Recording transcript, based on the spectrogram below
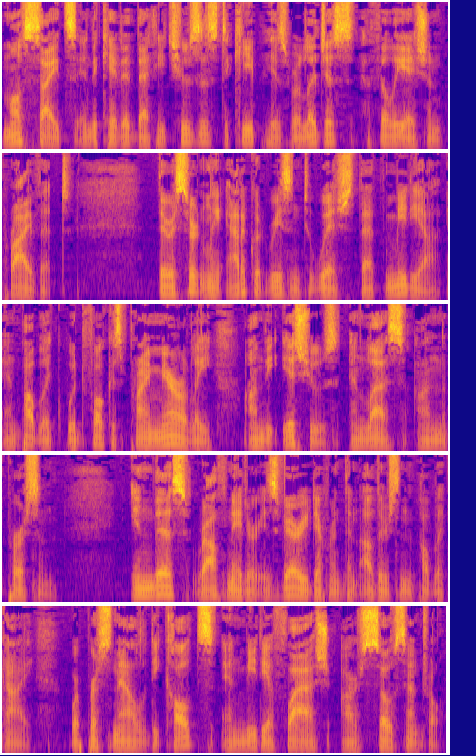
Most sites indicated that he chooses to keep his religious affiliation private. There is certainly adequate reason to wish that the media and public would focus primarily on the issues and less on the person. In this, Ralph Nader is very different than others in the public eye, where personality cults and media flash are so central.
